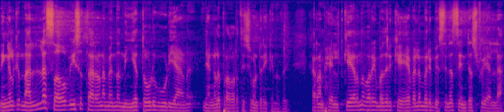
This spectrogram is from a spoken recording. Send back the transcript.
നിങ്ങൾക്ക് നല്ല സർവീസ് തരണമെന്ന നീയത്തോടു കൂടിയാണ് ഞങ്ങൾ പ്രവർത്തിച്ചുകൊണ്ടിരിക്കുന്നത്. കാരണം ഹെൽത്ത് കെയർ എന്ന് പറയുമ്പോൾ അതൊരു കേവലം ഒരു ബിസിനസ് ഇൻഡസ്ട്രി അല്ല.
